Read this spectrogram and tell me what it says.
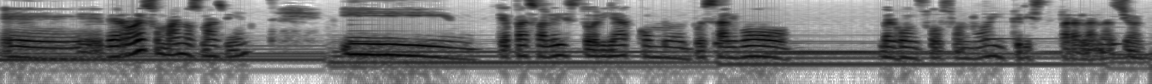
eh, de errores humanos más bien, y que pasó a la historia como pues algo vergonzoso, ¿no? Y triste para la nación.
